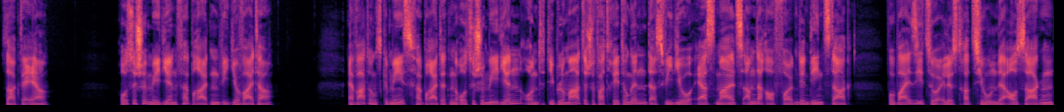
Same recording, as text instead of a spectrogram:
sagte er. Russische Medien verbreiten Video weiter. Erwartungsgemäß verbreiteten russische Medien und diplomatische Vertretungen das Video erstmals am darauffolgenden Dienstag, wobei sie zur Illustration der Aussagen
